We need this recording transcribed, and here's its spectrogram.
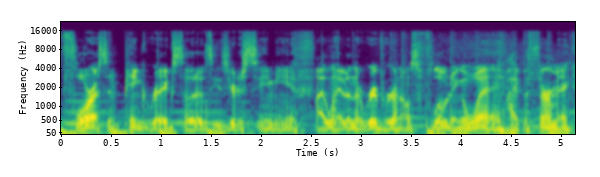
fluorescent pink rig so that it was easier to see me if I landed in the river and I was floating away, hypothermic.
